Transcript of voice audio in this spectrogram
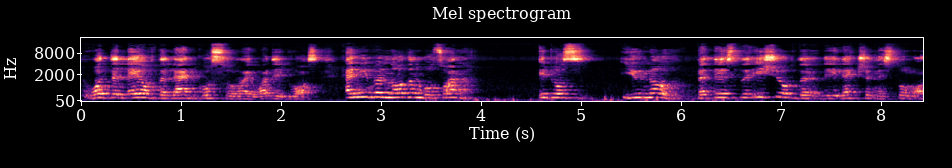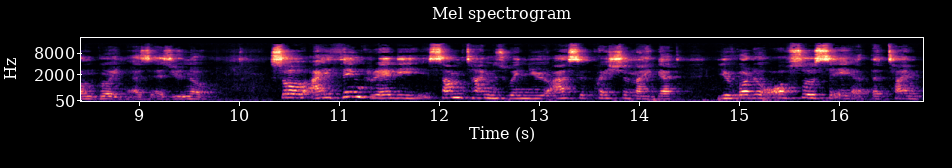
what the lay of the land Suloy, what it was. And even northern Botswana. It was, you know, but there's the issue of the, the election is still ongoing, as, as you know. So I think really sometimes when you ask a question like that, you've got to also say at the time,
